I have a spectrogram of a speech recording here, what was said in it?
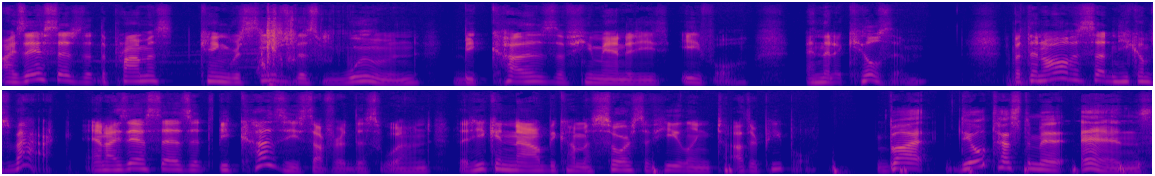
Isaiah says that the promised king receives this wound because of humanity's evil, and then it kills him. But then all of a sudden he comes back. And Isaiah says it's because he suffered this wound that he can now become a source of healing to other people. But the Old Testament ends,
